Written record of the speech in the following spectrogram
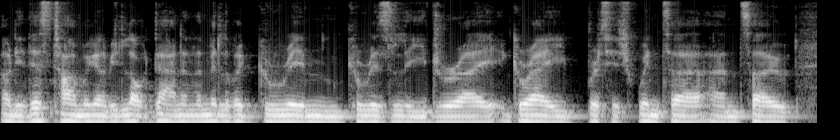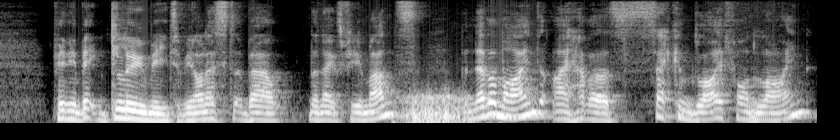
Only this time, we're going to be locked down in the middle of a grim, grisly, grey British winter. And so, feeling a bit gloomy, to be honest, about the next few months. But never mind, I have a second life online.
